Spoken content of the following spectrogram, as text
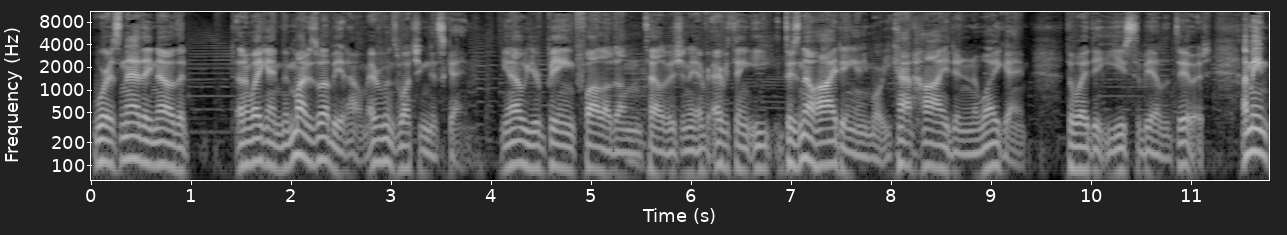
whereas now they know that an away game, they might as well be at home. Everyone's watching this game. You know, you're being followed on television. Everything, there's no hiding anymore. You can't hide in an away game the way that you used to be able to do it. I mean,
